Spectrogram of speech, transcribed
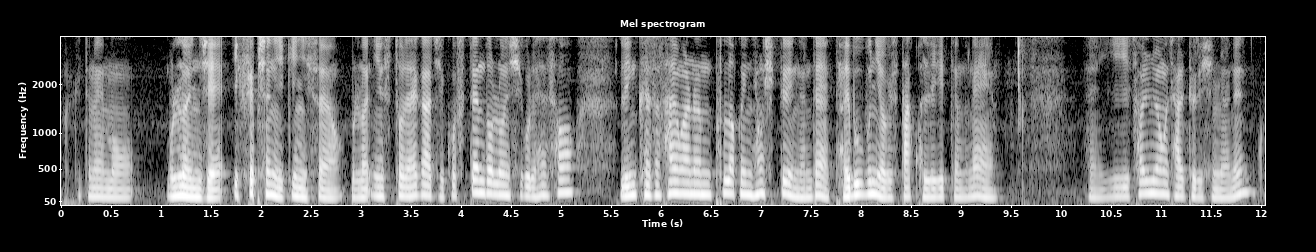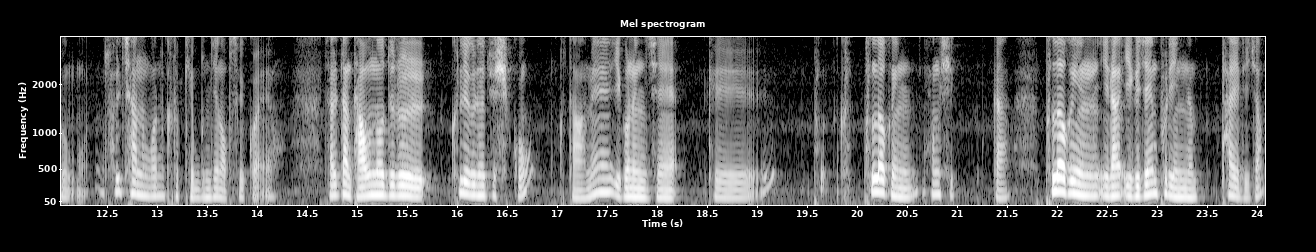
그렇기 때문에 뭐 물론 이제 exception이 있긴 있어요 물론 install 해가지고 standalone 식으로 해서 링크해서 사용하는 플러그인 형식들이 있는데 대부분이 여기서 다 걸리기 때문에 네, 이 설명을 잘 들으시면은 그 뭐 설치하는 건 그렇게 문제는 없을 거예요. 자 일단 다운로드를 클릭을 해주시고 그 다음에 이거는 이제 그 플러그인 형식, 그러니까 플러그인이랑 example이 있는 파일이죠.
